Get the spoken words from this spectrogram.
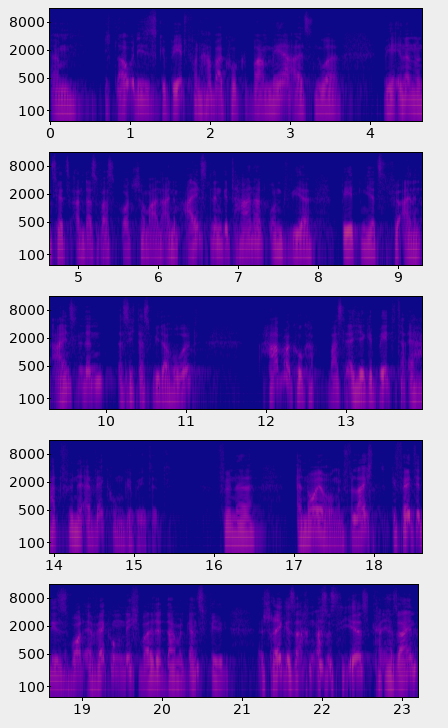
Ähm, ich glaube, dieses Gebet von Habakkuk war mehr als nur, wir erinnern uns jetzt an das, was Gott schon mal an einem Einzelnen getan hat und wir beten jetzt für einen Einzelnen, dass sich das wiederholt. Habakkuk, was er hier gebetet hat, er hat für eine Erweckung gebetet, für eine Erneuerung. Vielleicht gefällt dir dieses Wort Erweckung nicht, weil du damit ganz viel schräge Sachen assoziierst, kann ja sein.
